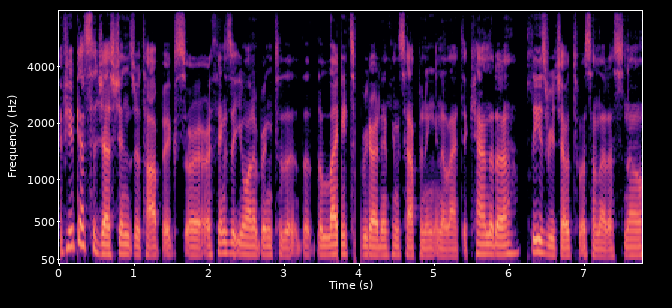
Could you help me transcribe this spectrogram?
if you've got suggestions or topics or, or things that you want to bring to the, the, the, light regarding things happening in Atlantic Canada, please reach out to us and let us know.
